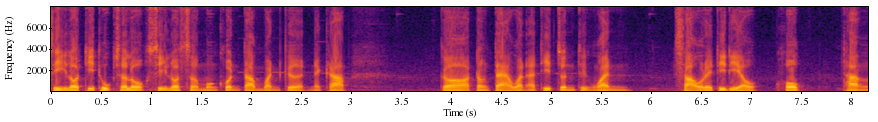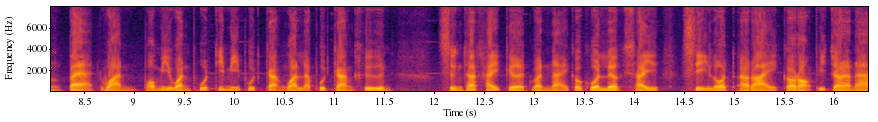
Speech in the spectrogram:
สีรถที่ถูกฉลกสีรถเสริมมงคลตามวันเกิดนะครับ ก็ตั้งแต่วันอาทิตย์จนถึงวันเสาร์เลยทีเดียว ครบทั้ง 8 วัน เพราะมีวันพุธที่มีพุธกลางวันและพุธกลางคืน ซึ่งถ้าใครเกิดวันไหนก็ควรเลือกใช้สีรถอะไรก็ลองพิจารณา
